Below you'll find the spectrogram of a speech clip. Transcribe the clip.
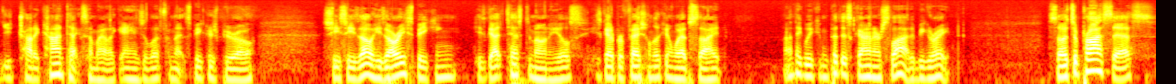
you try to contact somebody like Angela from that Speakers Bureau, she sees, oh, he's already speaking. He's got testimonials. He's got a professional looking website. I think we can put this guy in our slot. It'd be great. So it's a process,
